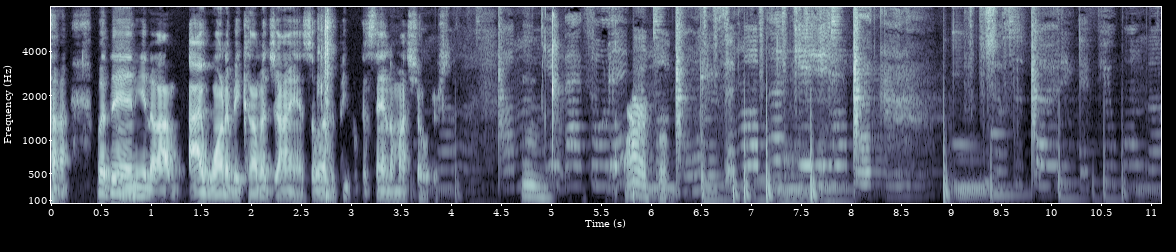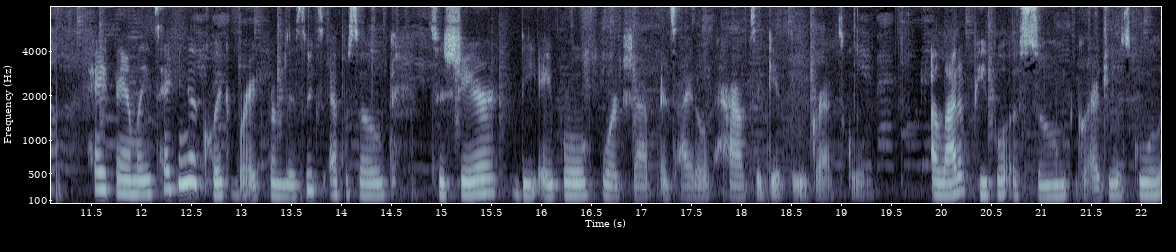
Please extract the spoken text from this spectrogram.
but then, you know, I, I want to become a giant so other people can stand on my shoulders. Mm. Powerful. Hey, family, taking a quick break from this week's episode to share the April workshop entitled How to Get Through Grad School. A lot of people assume graduate school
